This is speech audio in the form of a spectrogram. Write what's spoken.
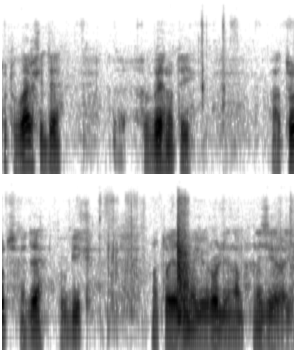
Тут вверх йде е, вигнутий, а тут йде в бік. Ну то я думаю ролі нам не зіграє.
